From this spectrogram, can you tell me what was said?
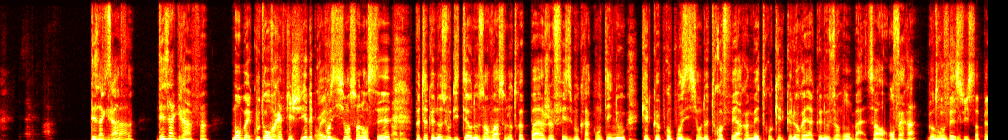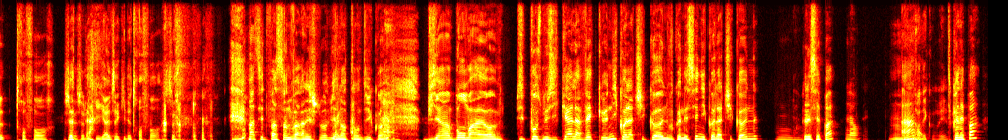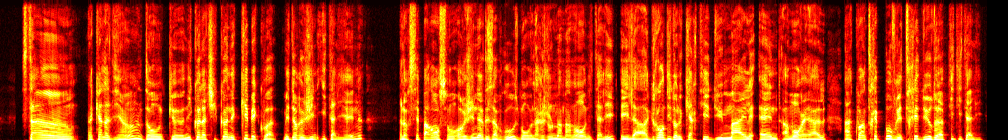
Des agrafes Des agrafes. Bon, bah écoute, on va réfléchir. Les Oui. propositions sont lancées. voilà. Peut-être que nos auditeurs nous envoient sur notre page Facebook. Racontez-nous quelques propositions de trophées à remettre aux quelques lauréats que nous aurons. Bah, ça, on verra. Le on trophée suisse s'appelle trop fort. Que celui qui gagne, c'est qu'il est trop fort. Ah, c'est une façon de voir les choses, bien entendu, quoi. Bien, bon, bah, euh, petite pause musicale avec Nicolas Chicone. Vous connaissez Nicolas Chicone? Non. Vous connaissez pas? Non. Hein? On va découvrir. Tu connais pas? C'est un, un Canadien, donc euh, Nicolas Ciccone est québécois, mais d'origine italienne. Alors ses parents sont originaires des Abruzzes, bon la région de ma maman en Italie, et il a grandi dans le quartier du Mile End à Montréal, un coin très pauvre et très dur de la petite Italie.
